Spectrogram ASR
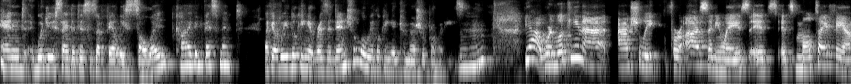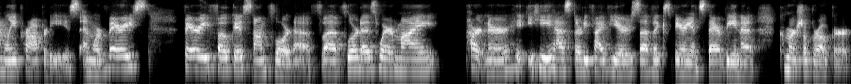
and would you say that this is a fairly solid kind of investment like, are we looking at residential or are we looking at commercial properties? Mm-hmm. Yeah, we're looking at actually for us, anyways. It's it's multifamily properties, and we're very very focused on Florida. Uh, Florida is where my partner. He, he has 35 years of experience there being a commercial broker.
